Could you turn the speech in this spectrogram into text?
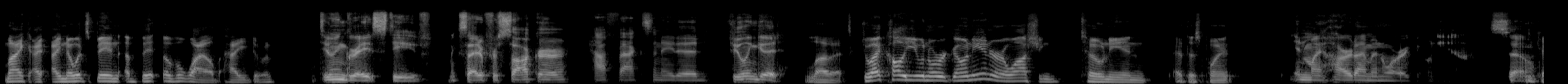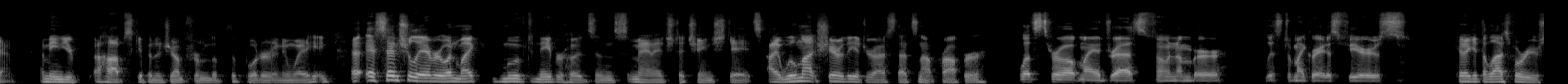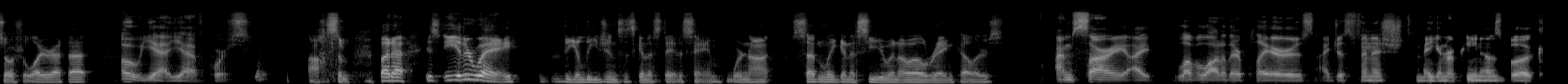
Mike, I, I know it's been a bit of a while, but how are you doing? Doing great, Steve. I'm excited for soccer, half vaccinated, feeling good. Love it. Do I call you an Oregonian or a Washingtonian at this point? In my heart, I'm an Oregonian. So okay. I mean, you're a hop, skip, and a jump from the, the border anyway. Essentially, everyone, Mike moved neighborhoods and managed to change states. I will not share the address. That's not proper. Let's throw out my address, phone number, list of my greatest fears. Can I get the last four of your social while you're at that? Oh, yeah, yeah, of course. Awesome. But uh, is either way, the allegiance is going to stay the same. We're not suddenly going to see you in OL Reign colors. I'm sorry. I love a lot of their players. I just finished Megan Rapinoe's book.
